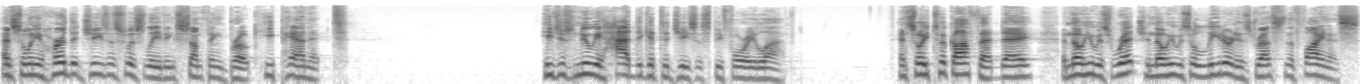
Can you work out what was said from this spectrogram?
And so when he heard that Jesus was leaving, something broke. He panicked. He just knew he had to get to Jesus before he left. And so he took off that day, and though he was rich and though he was a leader and he was dressed in the finest,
